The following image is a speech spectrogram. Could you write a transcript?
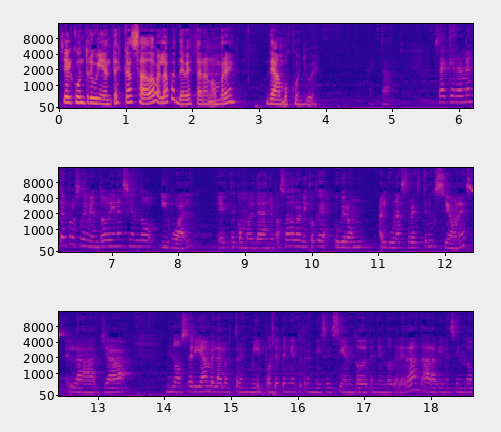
Si el contribuyente es casado, ¿verdad? Pues debe estar a nombre de ambos cónyuges. Ahí está. O sea que realmente el procedimiento viene siendo igual, este como el del año pasado, lo único que hubieron algunas restricciones, la ya no serían ¿verdad? los 3.000 por dependiente, 3.600 dependiendo de la edad, ahora viene siendo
